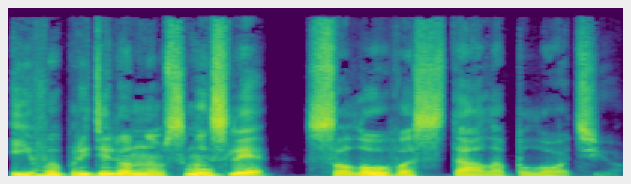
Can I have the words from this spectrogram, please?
и в определенном смысле слово стало плотью.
